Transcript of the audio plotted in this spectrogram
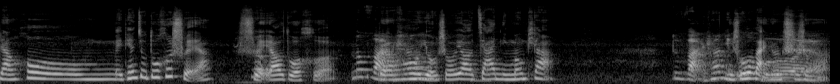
然后每天就多喝水啊，水要多喝。那晚上然后有时候要加柠檬片儿。对晚上你说晚上吃什么？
